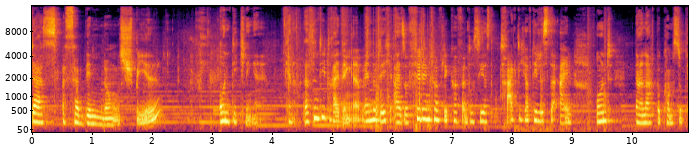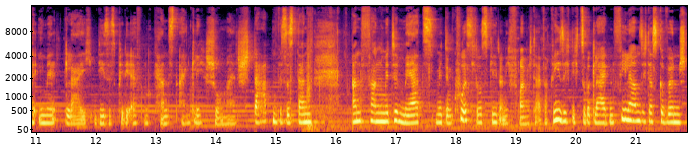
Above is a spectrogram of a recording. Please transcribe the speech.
das Verbindungsspiel und die Klingel. Genau, das sind die drei Dinge. Wenn du dich also für den Konfliktkoffer interessierst, trag dich auf die Liste ein und danach bekommst du per E-Mail gleich dieses PDF und kannst eigentlich schon mal starten, bis es dann Anfang Mitte März mit dem Kurs losgeht und ich freue mich da einfach riesig, dich zu begleiten. Viele haben sich das gewünscht,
